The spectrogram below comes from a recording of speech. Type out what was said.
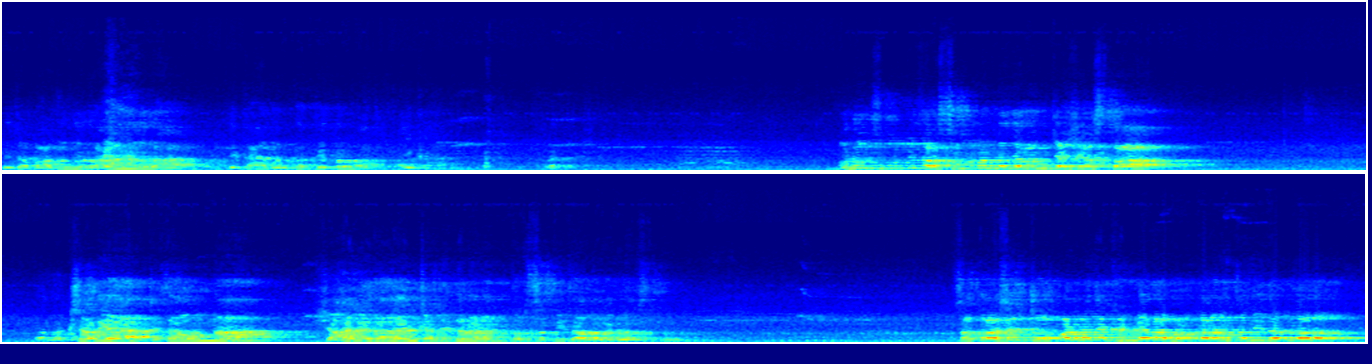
त्याच्या बाजूने राहा न राहा पण ते काय म्हणतात ते तर वाचा. ऐका. म्हणून स्मृतीचा संबंध जर आमच्याशी असता तर लक्षात घ्या जिजाऊंना शहाजी राजांच्या निधनानंतर सती जावं लागलं असतं. सतराशे चोपन्नमध्ये खंडेराव होळकरांचं निधन झालं.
